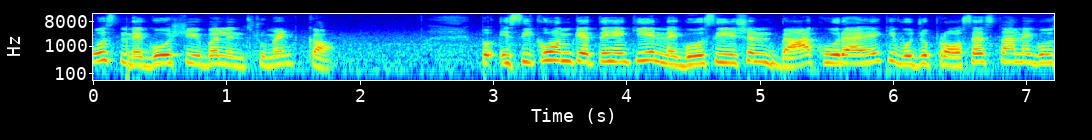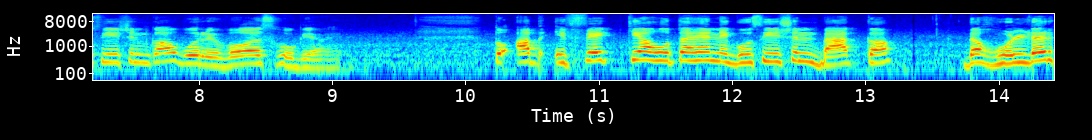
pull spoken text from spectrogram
उस नेगोशिएबल इंस्ट्रूमेंट का। तो इसी को हम कहते हैं कि ये नेगोशिएशन बैक हो रहा है कि वो जो प्रोसेस था नेगोशिएशन का, वो रिवर्स हो गया है। तो अब इफ़ेक्ट क्या होता है नेगोशिएशन बैक का? The holder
